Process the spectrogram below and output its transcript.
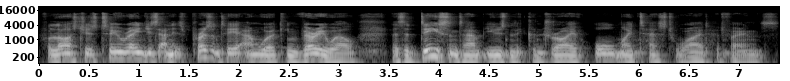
for last year's two ranges and it's present here and working very well. There's a decent amp used and it can drive all my test wired headphones.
